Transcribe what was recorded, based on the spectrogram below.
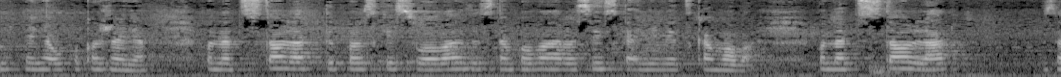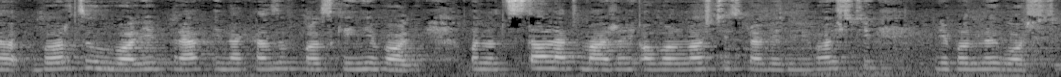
Zwątpienia, upokorzenia. Ponad 100 lat, gdy polskie słowa zastępowała rosyjska i niemiecka mowa. Ponad 100 lat zaborców woli, praw i nakazów polskiej niewoli. Ponad 100 lat marzeń o wolności, sprawiedliwości, niepodległości.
